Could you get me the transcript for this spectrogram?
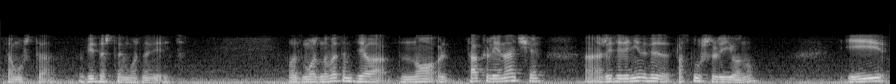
потому что видно, что им можно верить. Возможно, в этом дело, но так или иначе, э, жители Нинве послушали Йону и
